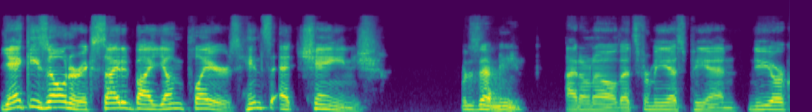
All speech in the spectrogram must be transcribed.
Yankees owner excited by young players hints at change. What does that mean? I don't know. That's from ESPN. New York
